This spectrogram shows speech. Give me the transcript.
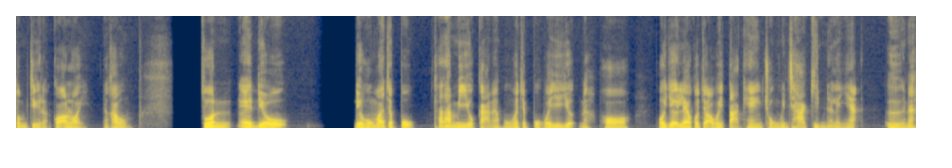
ต้มจืดอะก็อร่อยนะครับผม ส่วนเออเดี๋ยว เดี๋ยวผมว่าจะปลูก ถ้าถ้ามีโอกาสนะ ผมว่าจะปลูกไว้เยอะๆนะ พอ พอเยอะแล้วก็จะเอาไว้ตากแห้งชงเป็นชากินอะไรเงี้ย เออ นะ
